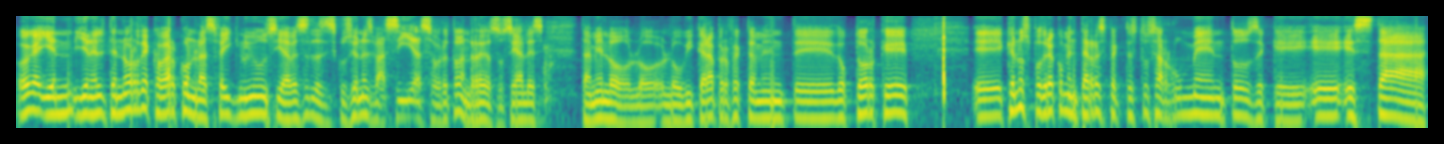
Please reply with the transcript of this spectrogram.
Oiga, y en, y en el tenor de acabar con las fake news y a veces las discusiones vacías, sobre todo en redes sociales, también lo, lo, lo ubicará perfectamente, doctor, que eh, ¿Qué nos podría comentar respecto a estos argumentos de que eh, esta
